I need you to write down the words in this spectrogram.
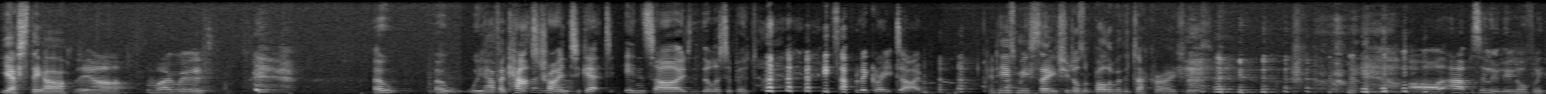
yes, they are. They are. My word. Oh, oh, we have a cat trying to get inside the litter bin. He's having a great time. And here's me saying she doesn't bother with the decorations. oh, absolutely lovely.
